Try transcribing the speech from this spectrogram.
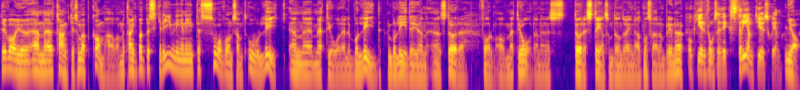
Det var ju en eh, tanke som uppkom här. Va? Med tanke på att beskrivningen är inte så våldsamt olik en eh, meteor eller bolid. En bolid är ju en, en större form av meteor. Den är en större sten som dundrar in i atmosfären brinner upp. Och ger ifrån sig ett extremt ljussken. Ja,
